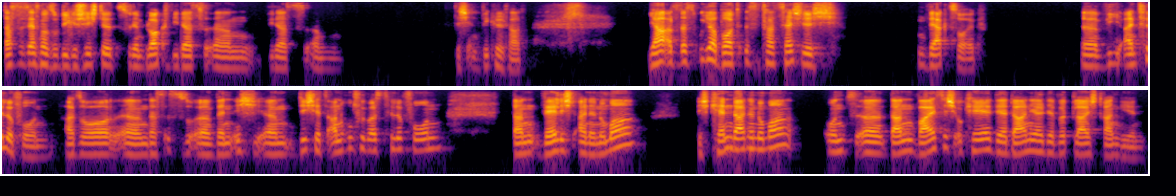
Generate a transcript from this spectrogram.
Das ist erstmal so die Geschichte zu dem Blog, wie das, ähm, wie das ähm, sich entwickelt hat. Ja, also das Uja-Bot ist tatsächlich ein Werkzeug, äh, wie ein Telefon. Also äh, das ist so, äh, wenn ich ähm, dich jetzt anrufe übers Telefon, dann wähle ich eine Nummer, ich kenne deine Nummer, und äh, dann weiß ich, okay, der Daniel, der wird gleich dran gehen.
